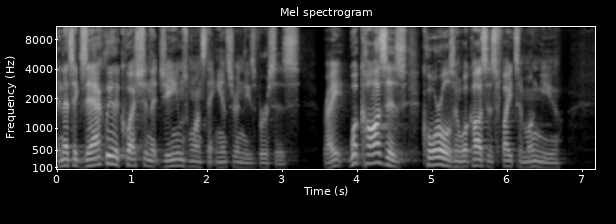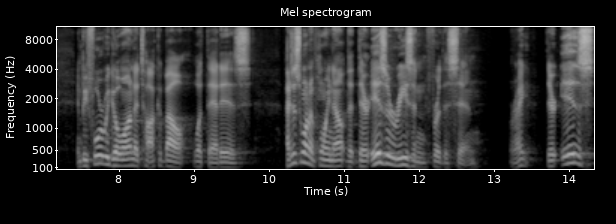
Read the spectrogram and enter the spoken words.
And that's exactly the question that James wants to answer in these verses, right? What causes quarrels and what causes fights among you? And before we go on to talk about what that is, I just want to point out that there is a reason for the sin, right? There is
